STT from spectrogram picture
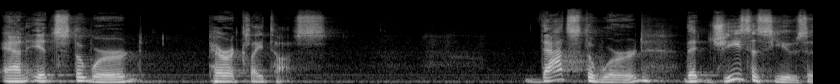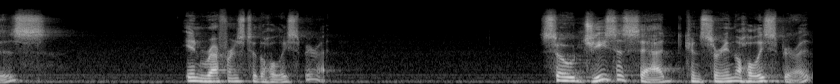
And it's the word parakletos. That's the word that Jesus uses in reference to the Holy Spirit. So Jesus said concerning the Holy Spirit,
